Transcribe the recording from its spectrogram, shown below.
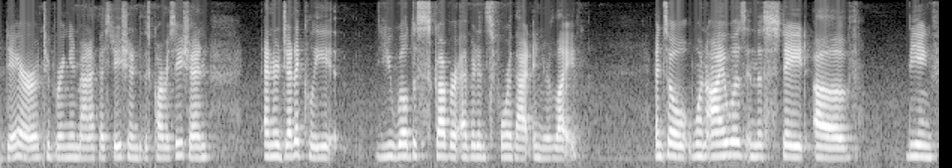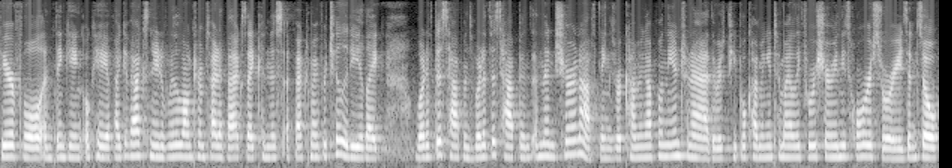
dare to bring in manifestation into this conversation, energetically, you will discover evidence for that in your life. And so when I was in the state of being fearful and thinking, okay, if I get vaccinated, what are the long term side effects? Like, can this affect my fertility? Like, what if this happens? What if this happens? And then, sure enough, things were coming up on the internet. There was people coming into my life who were sharing these horror stories, and so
